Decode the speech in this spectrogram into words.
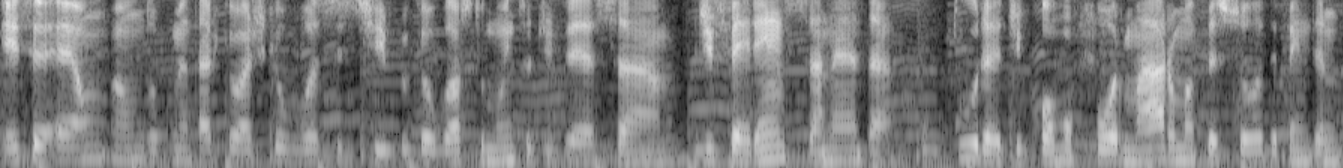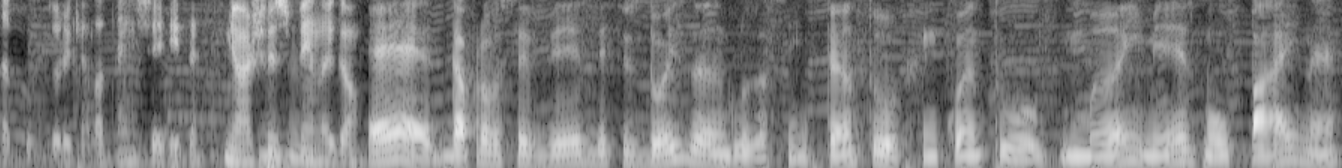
esse é um, é um documentário que eu acho que eu vou assistir porque eu gosto muito de ver essa diferença, né, da cultura, de como formar uma pessoa dependendo da cultura que ela está inserida. Eu acho uhum. isso bem legal. É, dá para você ver desses dois ângulos, assim, tanto enquanto mãe mesmo, ou pai, né,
